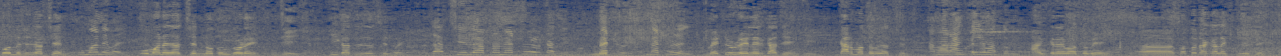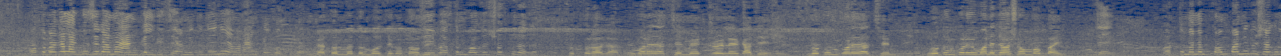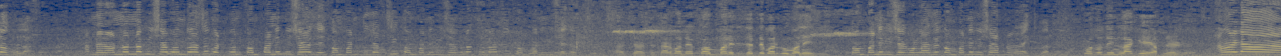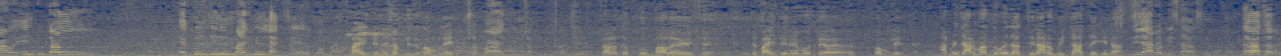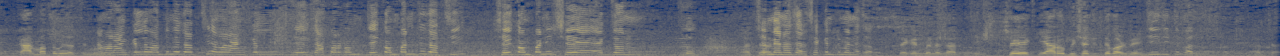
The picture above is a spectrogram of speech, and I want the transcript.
কোন দেশে যাচ্ছেন? ওমানে ভাই। ওমানে যাচ্ছেন নতুন করে? জি। কি কাজে যাচ্ছেন ভাই? যাচ্ছি হলো আপনার মেট্রো রেল কাজে। মেট্রো- রেল মেট্রো রেলের কাজে? কার মাধ্যমে যাচ্ছেন? আমার আঙ্কেলের মাধ্যমে। আঙ্কেলের মাধ্যমে। কত টাকা লাগছে কত টাকা আমার আঙ্কেল দিছে। আমি তো দিইনি আমার আঙ্কেল বলতে পারবে বেতন বেতন বলছে কত হবে? জি বেতন বলতে সত্তর হাজার। সত্তর হাজার। ওমানে যাচ্ছেন মেট্রো রেলের কাজে? নতুন করে যাচ্ছেন? নতুন করে ওমানে যাওয়া সম্ভব ভাই? জি। বর্তমানে কোম্পানি বিষয়গুলো খোলা। আপনার অন্য অন্য বিষয় বন্ধ আছে বর্তমান কোম্পানি বিষয় যে কোম্পানিতে যাচ্ছি কোম্পানি বিষয়গুলো খোলা আছে কোম্পানি বিষয় যাচ্ছি। আচ্ছা আচ্ছা তার মানে কোম্পানিতে যেতে পারব মানে? কোম্পানি বিষয় খোলা আছে কোম্পানি বিষয় আপনারা যাইতে পারবেন। কতদিন লাগে আপনার? আমার এটা ইন টোটাল একুশ দিন বাইশ দিন লাগছে এরকম। বাইশ দিনে সবকিছু কমপ্লিট সব বাইশ দিন সব কিছু কমপ্লিট তাহলে তো খুব ভালো হয়েছে যে বাইশ দিনের মধ্যে কমপ্লিট আপনি যার মাধ্যমে যাচ্ছেন আরও ভিসা আছে কিনা? জি আরও ভিসা আছে। দেওয়া যাবে। কার মাধ্যমে যাচ্ছেন আমার আঙ্কেলের মাধ্যমে যাচ্ছি আমার আঙ্কেল যেই কাপার যেই কোম্পানিতে যাচ্ছি সেই কোম্পানির সে একজন লোক। আচ্ছা। সে manager second manager second manager সে কি আরও ভিসা দিতে পারবে? জি দিতে পারবে। আচ্ছা।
